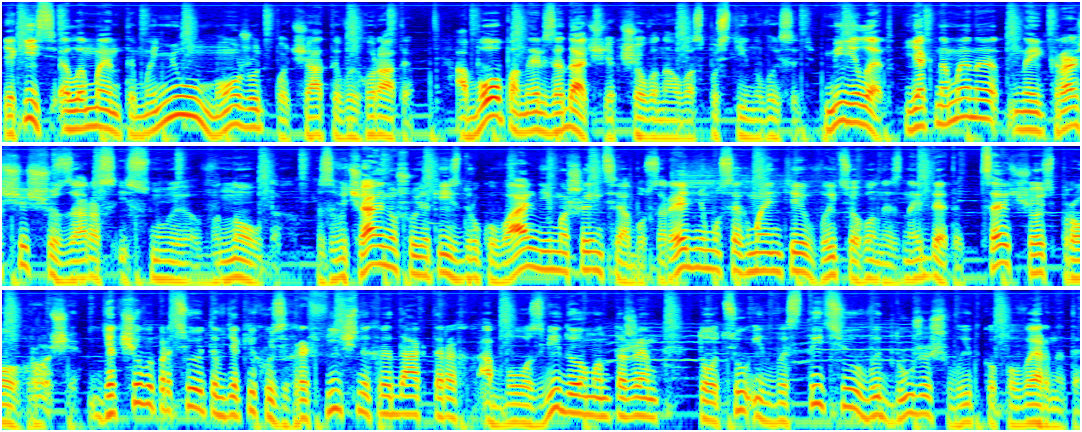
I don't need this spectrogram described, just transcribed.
якісь елементи меню можуть почати вигорати. Або панель задач, якщо вона у вас постійно висить. Міні-LED, як на мене, найкраще, що зараз існує в ноутах. Звичайно ж, у якійсь друкувальній машинці або середньому сегменті ви цього не знайдете. Це щось про гроші. Якщо ви працюєте в якихось графічних редакторах або з відеомонтажем, то цю інвестицію ви дуже швидко повернете.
